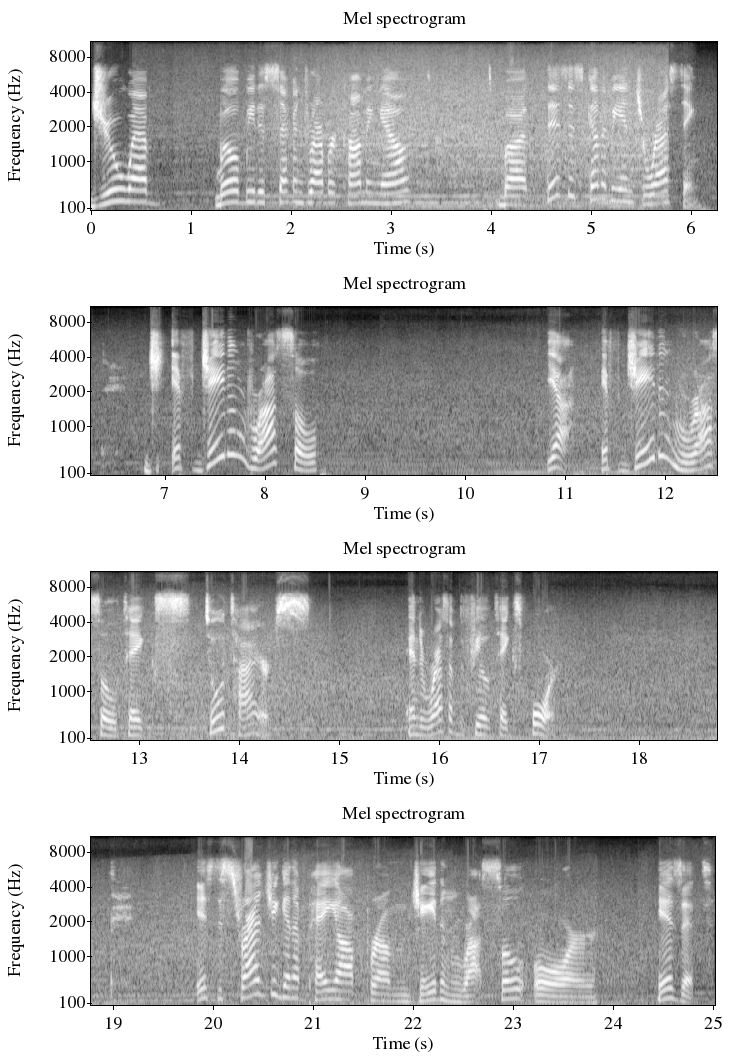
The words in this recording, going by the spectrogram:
Drew Webb will be the second driver coming out but this is gonna be interesting. If Jaden Russell yeah if Jaden Russell takes two tires and the rest of the field takes four is the strategy gonna pay off from Jaden Russell or is it?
